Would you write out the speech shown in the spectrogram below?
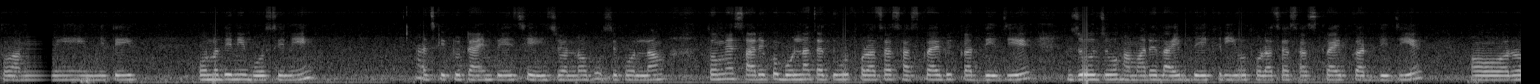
তো আমি এমনিতেই কোনো দিনই বসিনি আজকে একটু টাইম পেয়েছি এই জন্য বসে পড়লাম তো तो मैं सारे को बोलना चाहती हूँ थोड़ा सा सब्सक्राइब भी कर दीजिए जो जो हमारे लाइव देख रही हो थोड़ा सा सब्सक्राइब कर दीजिए और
